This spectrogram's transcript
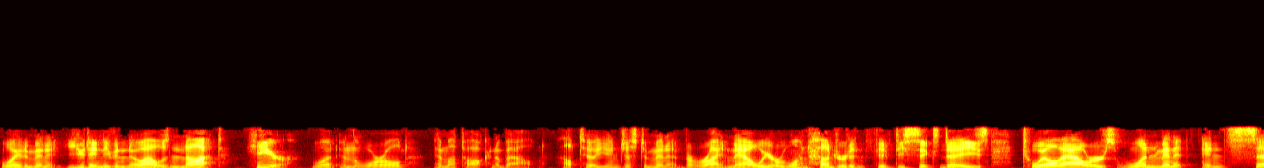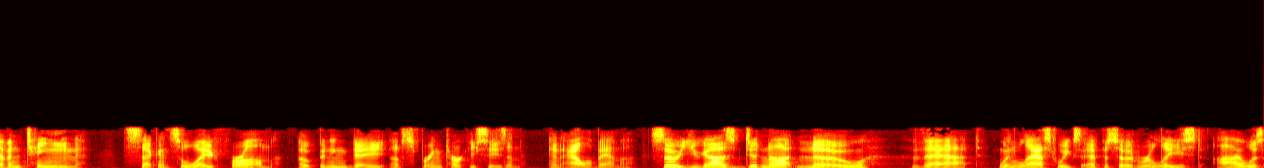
Wait a minute, you didn't even know I was not here. What in the world am I talking about? I'll tell you in just a minute, but right now we are 156 days, 12 hours, 1 minute, and 17 seconds away from opening day of spring turkey season in Alabama. So, you guys did not know that when last week's episode released, I was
